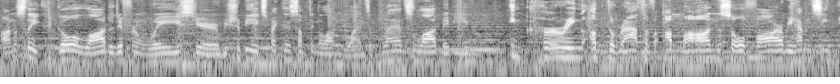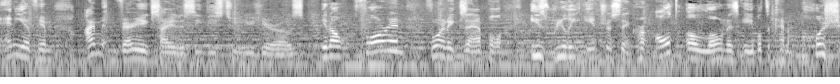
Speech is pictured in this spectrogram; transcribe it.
Honestly, it could go a lot of different ways here. We should be expecting something along the lines of Lancelot, maybe incurring up the wrath of Aamon so far. We haven't seen any of him. I'm very excited to see these two new heroes. You know, Floryn, for an example, is really interesting. Her ult alone is able to kind of push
